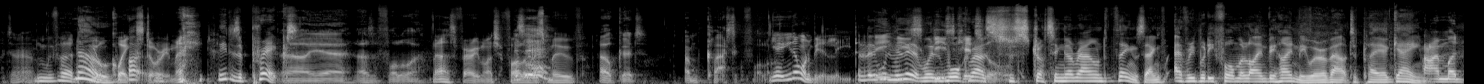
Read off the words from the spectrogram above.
I don't know. We've heard No, your Quake I- story, mate. Leaders are pricks. Oh yeah, that was a follower. That's very much a follower's move. Oh good. I'm classic follower. Yeah, you don't want to be a leader. They these- wouldn't these walk kids around all- strutting around things, saying, "Everybody form a line behind me. We're about to play a game." I'm a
